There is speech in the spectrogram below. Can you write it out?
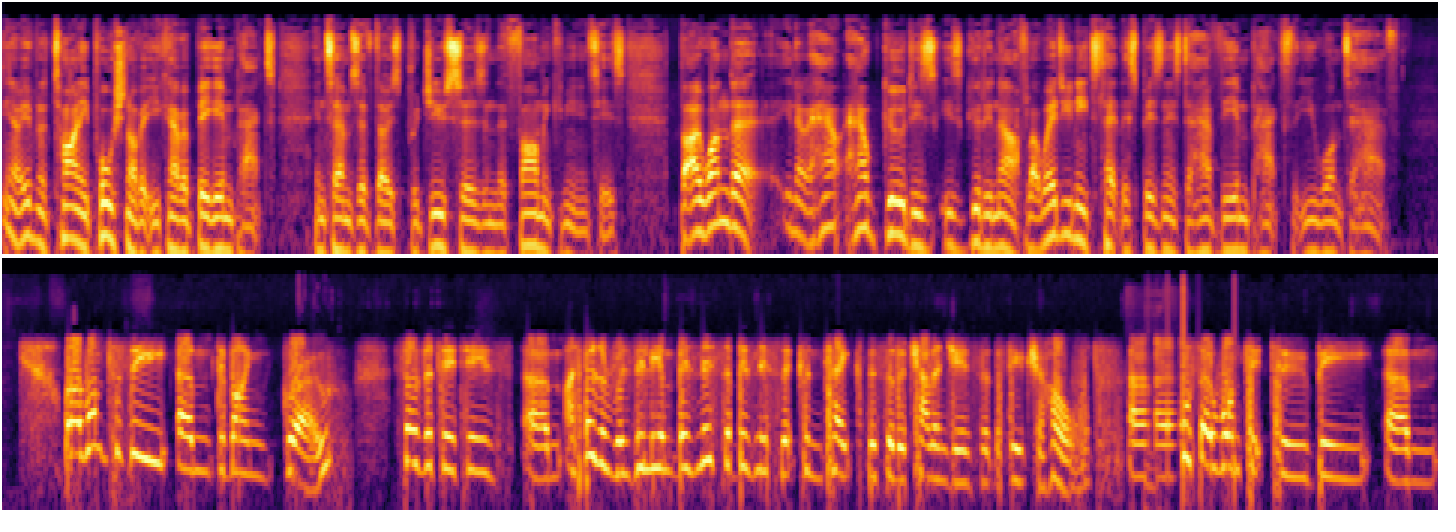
you know, even a tiny portion of it, you can have a big impact in terms of those producers and the farming communities. But I wonder, you know, how, how good is, is good enough? Like, where do you need to take this business to have the impact that you want to have? Well, I want to see um, Divine grow so that it is, um, I suppose, a resilient business, a business that can take the sort of challenges that the future holds. Uh, I also want it to be, um,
